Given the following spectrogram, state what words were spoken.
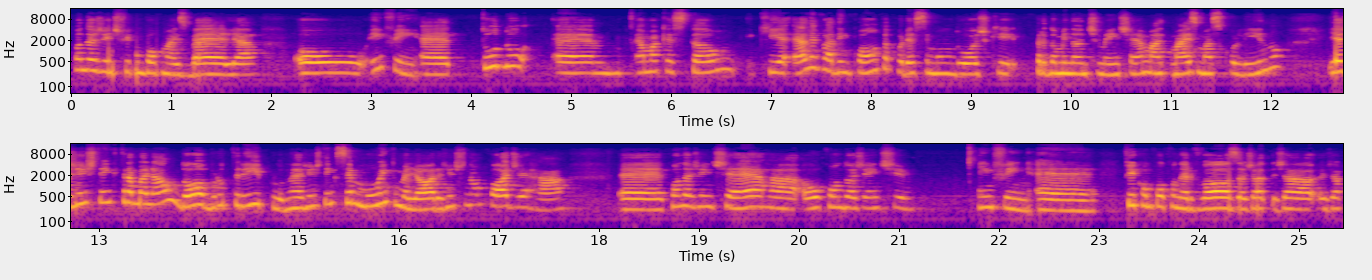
quando a gente fica um pouco mais velha, ou, enfim, é, tudo é, é uma questão que é levada em conta por esse mundo hoje que predominantemente é mais masculino e a gente tem que trabalhar o dobro, o triplo, né? A gente tem que ser muito melhor, a gente não pode errar. É, quando a gente erra ou quando a gente, enfim, é, fica um pouco nervosa, já, já, já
